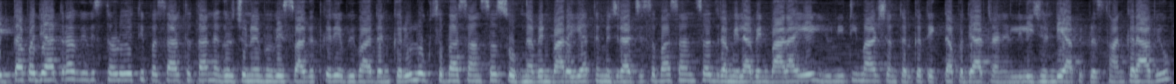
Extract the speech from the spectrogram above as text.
એકતા પદયાત્રા વિવિધ સ્થળોએથી પસાર થતા નગરજનોએ ભવ્ય સ્વાગત કરી અભિવાદન કર્યું. લોકસભા સાંસદ શોભનાબેન બારૈયા તેમજ રાજ્યસભા સાંસદ રમીલાબેન બારાએ યુનિટી માર્ચ અંતર્ગત એકતા પદયાત્રાને લીલી ઝંડી આપી પ્રસ્થાન કરાવ્યું.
